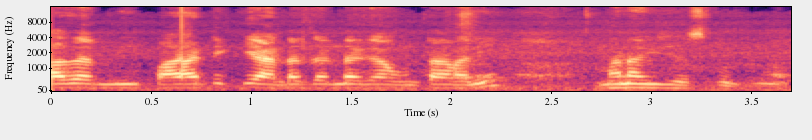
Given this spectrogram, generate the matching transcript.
ఆదర మీ పార్టీకి అండదండగా ఉంటామని మనవి చేసుకుంటున్నాం.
